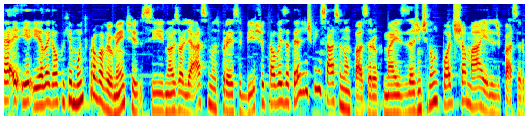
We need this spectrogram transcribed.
É, e, e é legal porque muito provavelmente, se nós olhássemos pra esse bicho, talvez até a gente pensasse num pássaro, mas a gente não pode chamar ele de pássaro.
